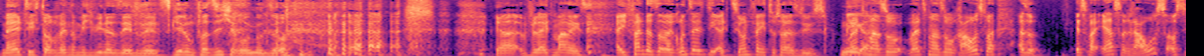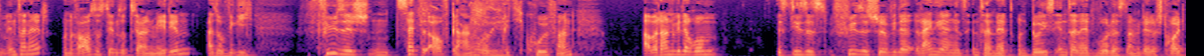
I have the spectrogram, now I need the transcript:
Meld dich doch, wenn du mich wiedersehen willst. Es geht um Versicherung und so. Ja, vielleicht mache ich's. Ich fand das aber grundsätzlich, die Aktion fand ich total süß. Mega. Weil's mal so, weil's mal so raus war. Also, es war erst raus aus dem Internet und raus aus den sozialen Medien. Also wirklich physisch ein Zettel aufgehangen, was ich richtig cool fand. Aber dann wiederum ist dieses physische wieder reingegangen ins Internet und durchs Internet wurde es dann wieder gestreut.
